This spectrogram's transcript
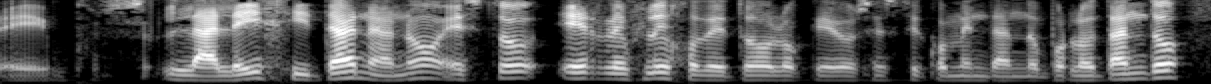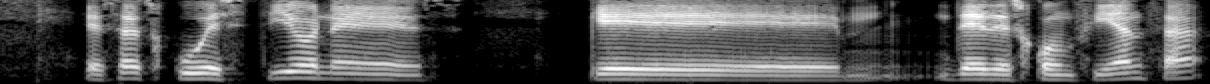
eh, pues la ley gitana no esto es reflejo de todo lo que os estoy comentando. Por lo tanto esas cuestiones que de desconfianza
